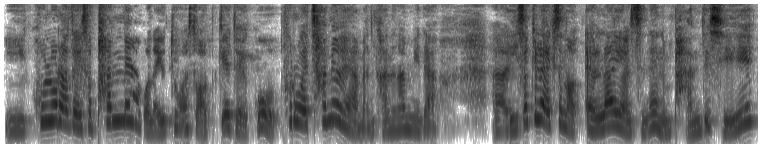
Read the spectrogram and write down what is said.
이 콜로라도에서 판매하거나 유통할 수 없게 되고 프로에 참여해야만 가능합니다. 아, 이 Circular Action Alliance는 반드시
